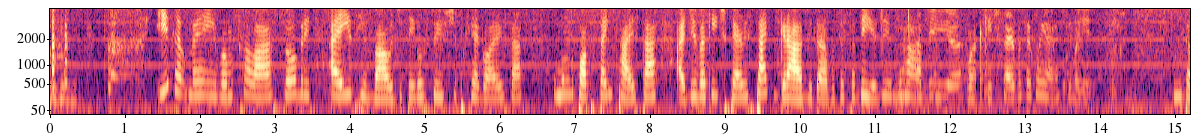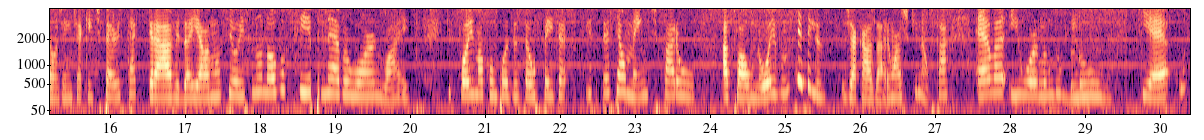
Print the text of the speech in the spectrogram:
e também vamos falar sobre a ex-rival de Taylor Swift, porque agora está o mundo pop está em paz, tá? A diva Katy Perry está grávida. Você sabia disso, Não Rafa? sabia. A Katy Perry você conhece. Eu conheço. Então, gente, a Katy Perry está grávida e ela anunciou isso no novo clipe Never Worn White, que foi uma composição feita especialmente para o atual noivo. Não sei se eles já casaram, acho que não, tá? Ela e o Orlando Bloom, que é um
